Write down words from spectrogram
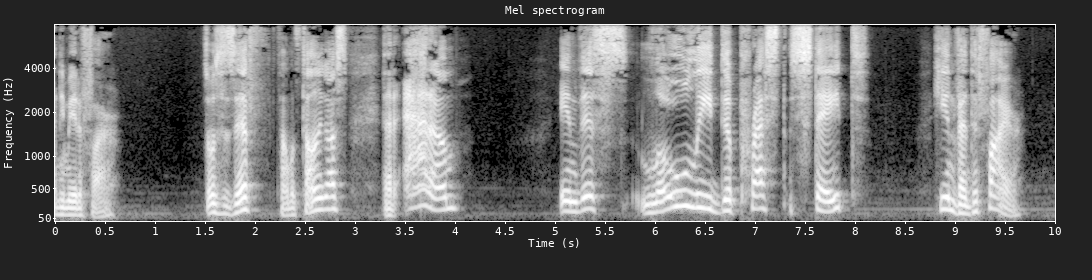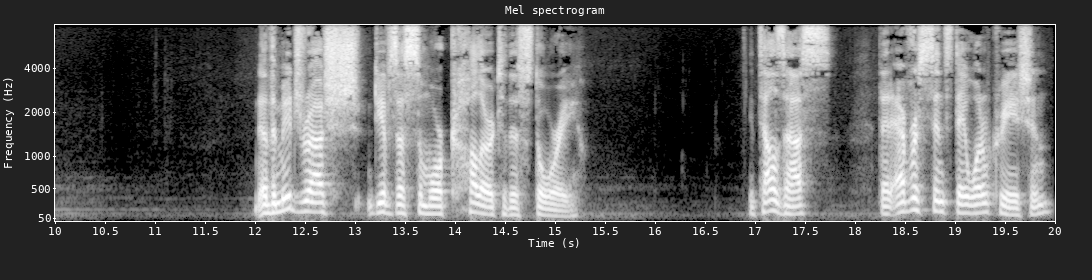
and he made a fire. So it's as if Talmud's telling us that Adam, in this lowly, depressed state, he invented fire. Now the Midrash gives us some more color to this story. It tells us that ever since day one of creation,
